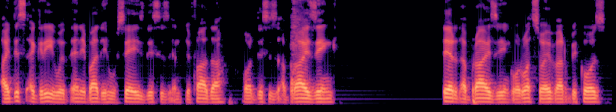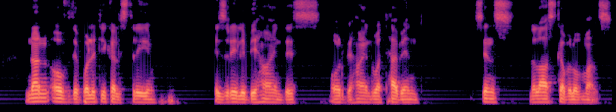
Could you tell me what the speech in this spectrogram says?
I disagree with anybody who says this is intifada or this is uprising, third uprising or whatsoever, because none of the political stream is really behind this or behind what happened since the last couple of months.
